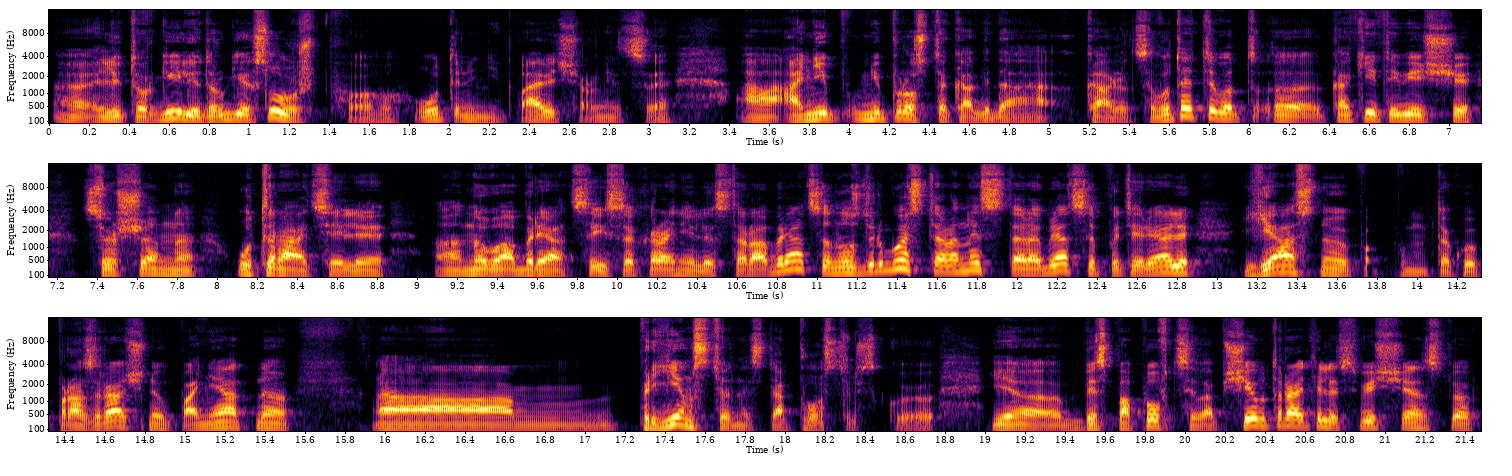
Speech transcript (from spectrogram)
а, литургии или других служб, утренней, павечерницы, они не просто когда кажется. Вот эти вот э, какие-то вещи совершенно утратили новообрядцы и сохранили старообрядцы, но с другой стороны старообрядцы потеряли ясную, такую прозрачную, понятную преемственность апостольскую. И э, беспоповцы вообще утратили священство.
